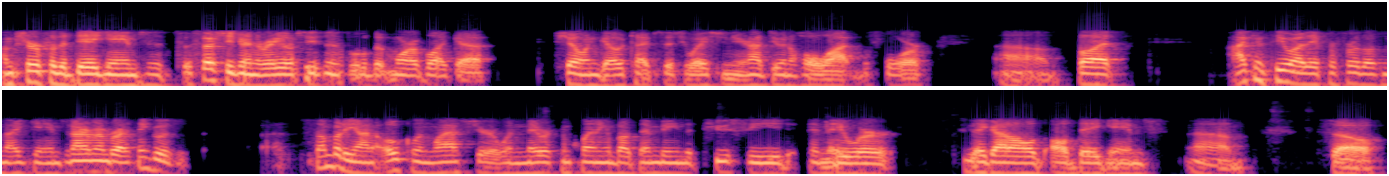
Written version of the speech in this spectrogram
I'm sure for the day games, especially during the regular season, it's a little bit more of like a show and go type situation. You're not doing a whole lot before, uh, but I can see why they prefer those night games. And I remember, I think it was somebody on Oakland last year when they were complaining about them being the two seed and they were, they got all, all day games. Um, so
